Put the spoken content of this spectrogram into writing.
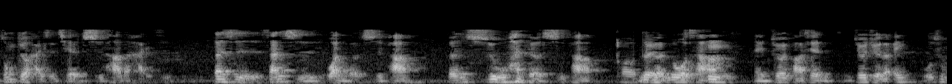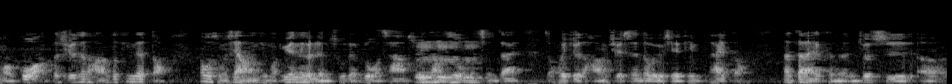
终究还是前十趴的孩子，但是三十万的十趴跟十五万的十趴，哦对那个落差，嗯哎，你就会发现，你就会觉得，哎，为什么过往的学生好像都听得懂，那为什么现在好像听不懂？因为那个人数的落差，所以导致我们现在总会觉得好像学生都有些听不太懂。那再来可能就是呃，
